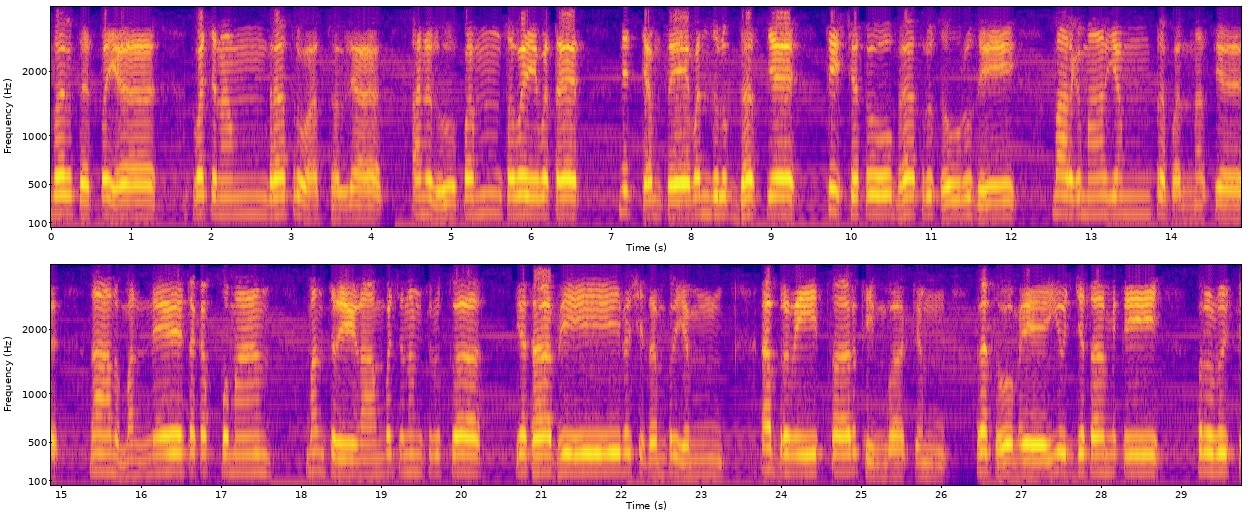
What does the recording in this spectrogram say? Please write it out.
भरतत्वया वचनं भ्रातृवात्सल्यात् अनुरूपं तवैव तत्। नित्यं ते बन्धुलुब्धस्य तिष्ठतो भ्रातृसौहृदे मार्गमार्यं प्रपन्नस्य। नानुमन्येत कप्पमान् मन्त्रीणां वचनं कृत्वा यथाभिलषितं प्रियम्। अब्रवीत् सारथिं वाक्यं रथो मे युज्यतामिति प्रवृष्ट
